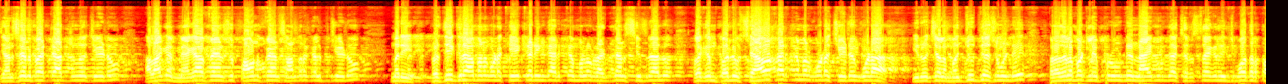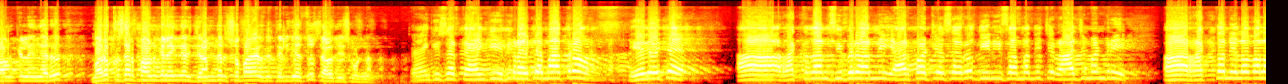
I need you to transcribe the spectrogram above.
జనసేన పార్టీ ఆధ్వర్యంలో చేయడం అలాగే మెగా ఫ్యాన్స్ పవన్ ఫ్యాన్స్ అందరూ కలిపి చేయడం మరి ప్రతి గ్రామాన్ని కూడా కేక్ కటింగ్ కార్యక్రమాలు రక్తదాన శిబిరాలు అలాగే పలు సేవా కార్యక్రమాలు కూడా చేయడం కూడా ఈ చాలా మంచి ఉద్దేశం ఉండి ప్రజల పట్ల ఎప్పుడు ఉంటే నాయకుడిగా చిరస్థాయిగా నిలిచిపోతారు పవన్ కళ్యాణ్ గారు. మరొకసారి పవన్ కళ్యాణ్ గారు జన్మదిన శుభాకాంక్షలు తెలియజేస్తూ సెలవు తీసుకుంటున్నాను. Thank you sir thank you ఇక్కడైతే మాత్రం ఏదైతే ఆ రక్తదాన శిబిరాన్ని ఏర్పాటు చేశారో దీనికి సంబంధించి రాజమండ్రి ఆ రక్త నిలవల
